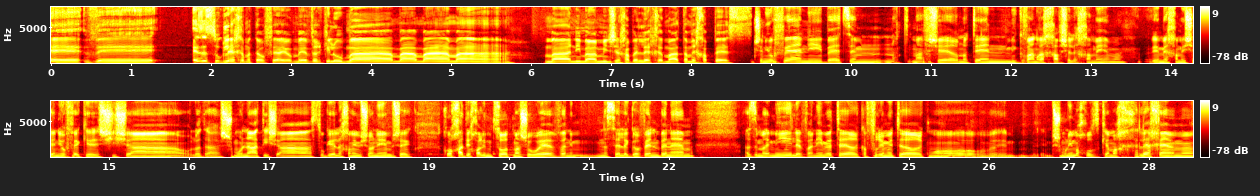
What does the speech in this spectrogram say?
אה, ואיזה סוג לחם אתה אופה היום? מעבר, כאילו, מה, מה, מה, מה, מה אני מאמין שלך בלחם? מה אתה מחפש? כשאני אופה, אני בעצם נות, מאפשר, נותן מגוון רחב של לחמים. בימי חמישי אני אופה כשישה, או לא יודע, שמונה, תשעה סוגי לחמים שונים, שכל אחד יכול למצוא את מה שהוא אוהב, ואני מנסה לגוון ביניהם. אז זה מלבנים יותר, כפרים יותר, כמו 80 אחוז קמח לחם,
